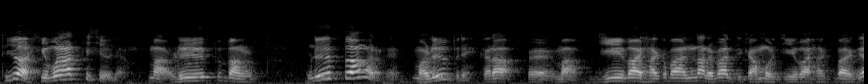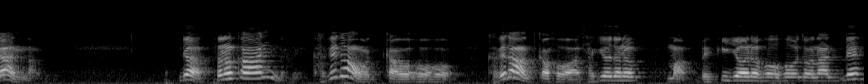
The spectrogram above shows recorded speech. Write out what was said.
次はフィボナッチ集団。まあ、ループ版。ループ版はですね、まあ、ループですから、えー、まあ、10倍、100倍になれば、時間も10倍、100倍ぐらいになる。では、その代わりにですね、掛け算を使う方法。掛け算を使う方法は、先ほどの、まあ、べき乗の方法となって、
